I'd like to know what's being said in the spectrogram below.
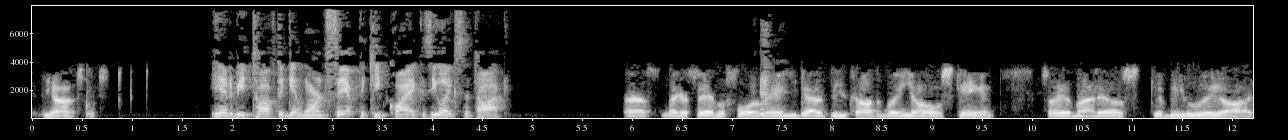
To be honest with you. He had to be tough to get Warren Sapp to keep quiet because he likes to talk. Uh, like I said before, man, you got to be comfortable in your own skin so everybody else could be who they are.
